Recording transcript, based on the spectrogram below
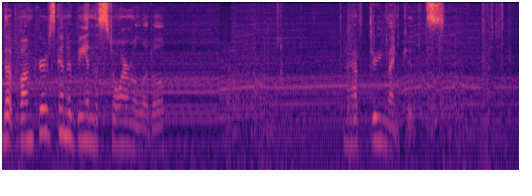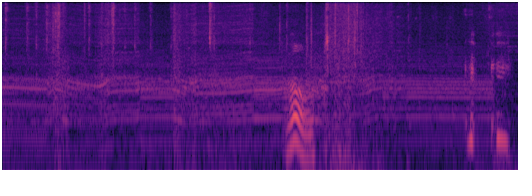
That bunker's gonna be in the storm a little. I have three medkits. Oh.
